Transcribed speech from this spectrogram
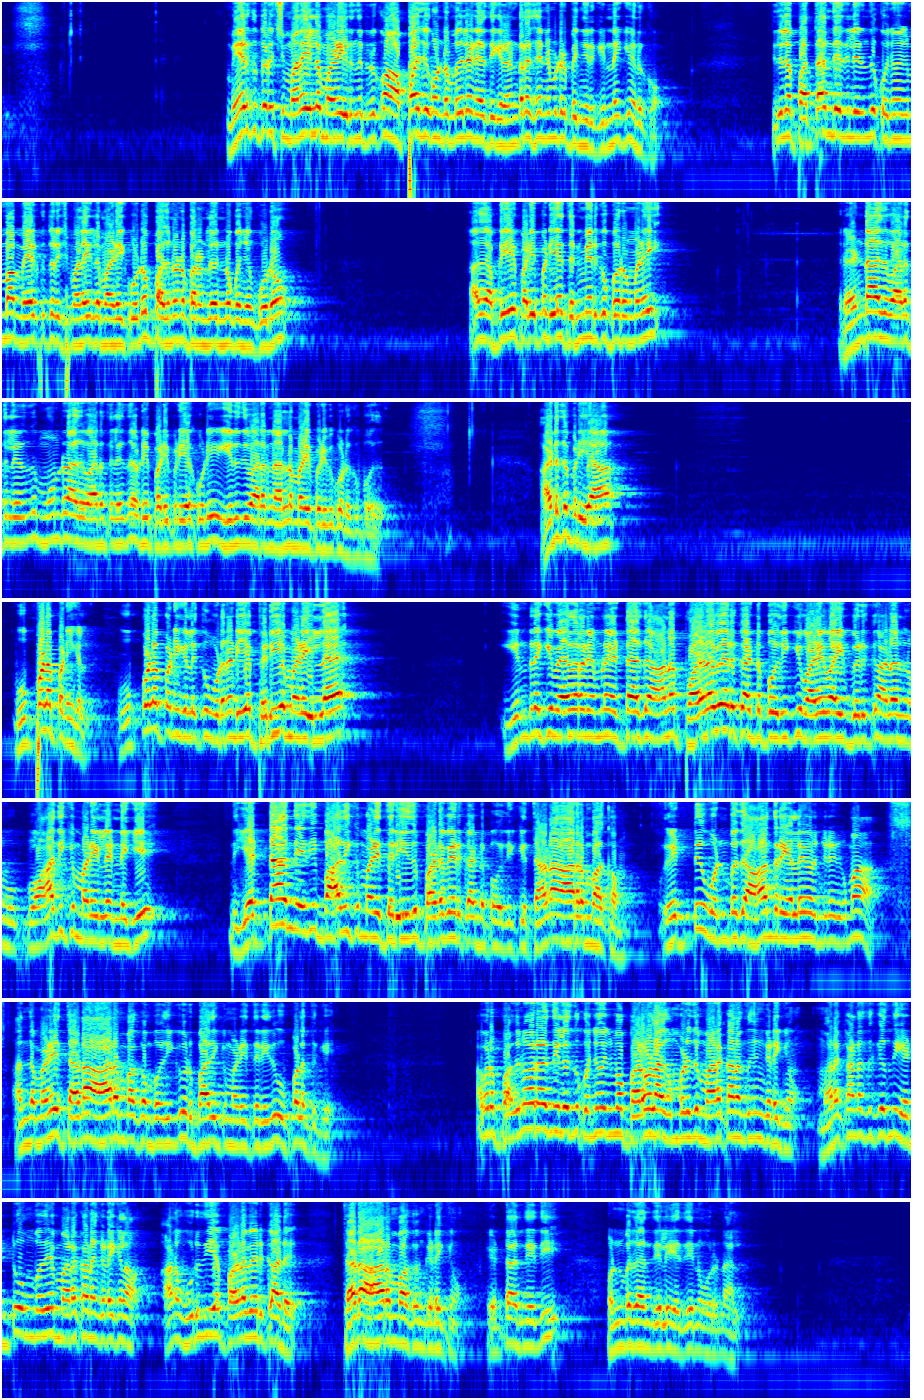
மேற்கு தொடர்ச்சி மலையில் மழை இருந்துகிட்டு இருக்கும் அப்பாச்சி கொண்ட முதல்ல நேற்றுக்கு ரெண்டரை சென்டிமீட்டர் பெஞ்சிருக்கு. இன்றைக்கும் இருக்கும். இதில் பத்தாம் தேதியிலேருந்து கொஞ்சம் கொஞ்சமாக மேற்கு தொடர்ச்சி மலையில் மழை கூடும். பதினொன்று பன்னெண்டில் இன்னும் கொஞ்சம் கூடும். அது அப்படியே படிப்படியாக தென்மேற்கு பருவமழை ரெண்டாவது வாரத்திலிருந்து மூன்றாவது வாரத்திலிருந்து அப்படியே படிப்படியாக கூடி இறுதி வாரம் நல்ல மழை படிப்பு கொடுக்க போகுது. அடுத்தபடியாக உப்பள பணிகள். உப்பள பணிகளுக்கு உடனடியாக பெரிய மழை இல்லை. இன்றைக்கு வேதாரண்யம்லாம் எட்டாது. ஆனால் பழவேற்காட்டு பகுதிக்கு மழை வாய்ப்பு இருக்குது ஆனால் பாதிக்கும் மழை இல்லை இன்னைக்கு. இந்த எட்டாம் தேதி பாதிக்கும் மழை தெரியுது பழவேற்காட்டு பகுதிக்கு. தட ஆரம்பாக்கம். எட்டு ஒன்பது ஆந்திர எல்லையோரம் சொல்லியிருக்குமா? அந்த மழை தட ஆரம்பாக்கம் பகுதிக்கு ஒரு பாதிக்கும் மழை தெரியுது உப்பளத்துக்கு. அப்புறம் பதினோராம் தேதியிலேருந்து கொஞ்சம் கொஞ்சமாக பரவலாகும் பொழுது மரக்காணத்துக்கும் கிடைக்கும். மரக்காணத்துக்கு வந்து எட்டு ஒன்பதே மரக்காணம் கிடைக்கலாம். ஆனால் உறுதியாக பழவேற்காடு தட ஆரம்பாக்கம் கிடைக்கும். எட்டாம் தேதி ஒன்பதாம் தேதி எதுன்னு ஒரு நாள்.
